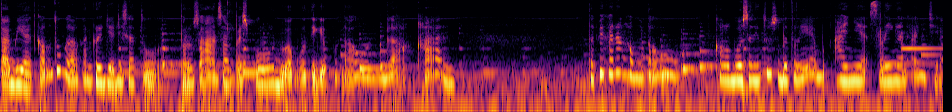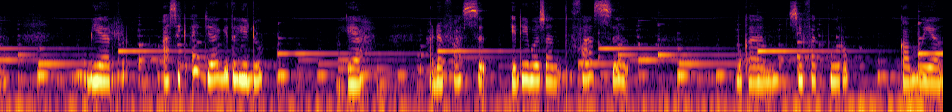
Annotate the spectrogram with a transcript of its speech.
tabiat kamu tuh gak akan kerja di satu perusahaan sampai 10, 20, 30 tahun. Gak akan. Tapi karena kamu tahu kalau bosan itu sebetulnya hanya selingan aja. Biar asik aja gitu hidup. Ya ada fase. Jadi bosan itu fase. Bukan sifat buruk kamu yang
